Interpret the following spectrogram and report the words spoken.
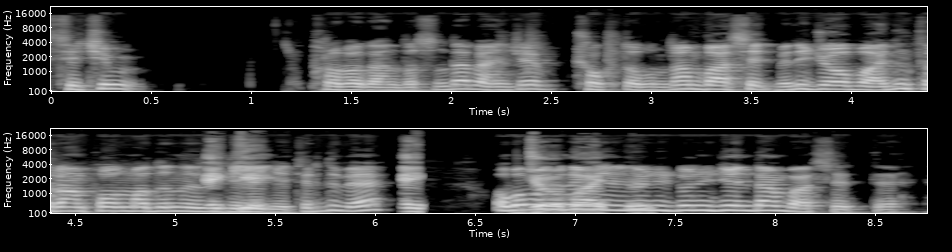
seçim propagandasında bence çok da bundan bahsetmedi. Joe Biden Trump olmadığını peki, dile getirdi ve peki, Obama Joe dönemine döneceğinden bahsetti.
